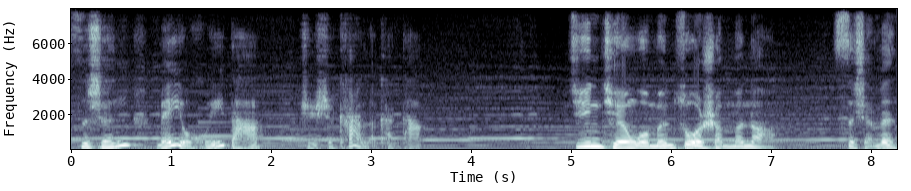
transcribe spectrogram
死神没有回答，只是看了看他。今天我们做什么呢？死神问。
